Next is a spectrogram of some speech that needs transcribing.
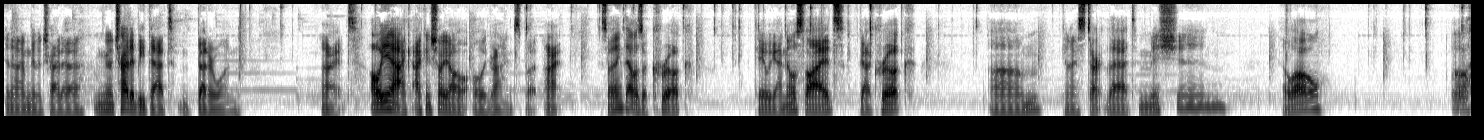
and then I'm gonna try to I'm gonna try to beat that better one. All right. Oh yeah, I, I can show you all, all the grinds. But all right. So I think that was a crook. Okay, we got nose slides. We got crook. Um, can I start that mission? Hello? Ugh.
